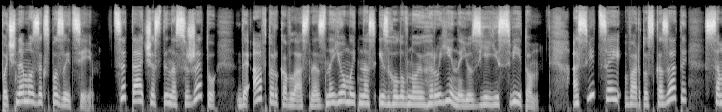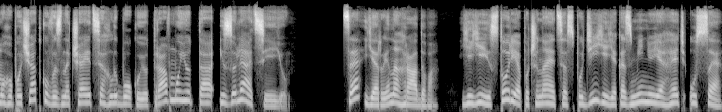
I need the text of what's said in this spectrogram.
Почнемо з експозиції. Це та частина сюжету, де авторка, власне, знайомить нас із головною героїнею, з її світом. А світ цей, варто сказати, з самого початку визначається глибокою травмою та ізоляцією. Це Ярина Градова. Її історія починається з події, яка змінює геть усе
